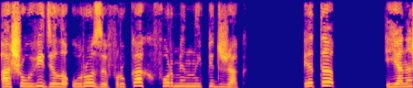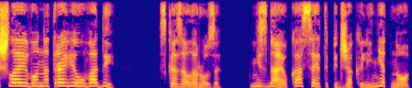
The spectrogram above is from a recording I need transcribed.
Аша увидела у Розы в руках форменный пиджак. «Это... я нашла его на траве у воды», — сказала Роза. «Не знаю, Касса это пиджак или нет, но...»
